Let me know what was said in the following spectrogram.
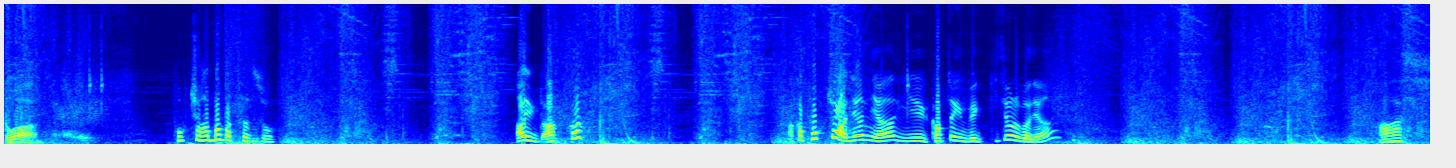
좋아. 폭주 한 번만 터져줘 아니 아까 아까 폭주 아니었냐? 이 갑자기 왜 기절을 거냐? 아씨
